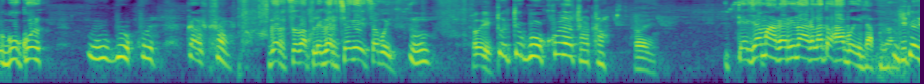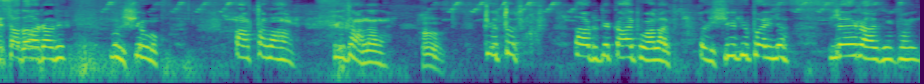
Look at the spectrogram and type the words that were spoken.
गोकुळ? गोकुळ कच्चा घरचाच आपल्या घरच्या गायचा बैल. हो. होय. तो तो गोकुळच होता. होय. त्याच्या माघारी लागला तो हा बैल आपला. किती त्याच्या साधारण शेव आता हे झाला ना. हम्म. तिथंच अगदी काय पोहाला शिबी पहिलं. लय राजे पहिलं.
